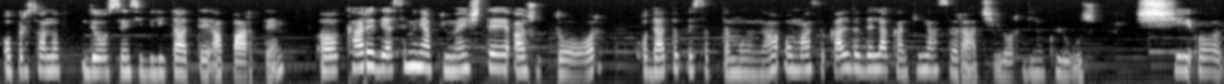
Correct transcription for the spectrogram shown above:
o persoană de o sensibilitate aparte, uh, care de asemenea primește ajutor o dată pe săptămână, o masă caldă de la cantina săracilor din Cluj. Și uh,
